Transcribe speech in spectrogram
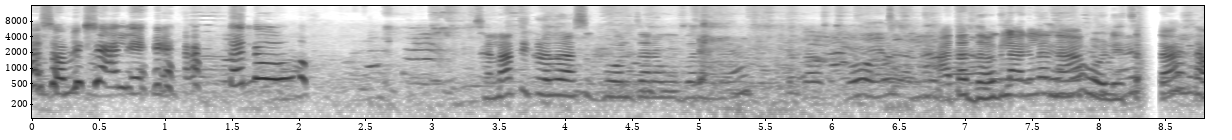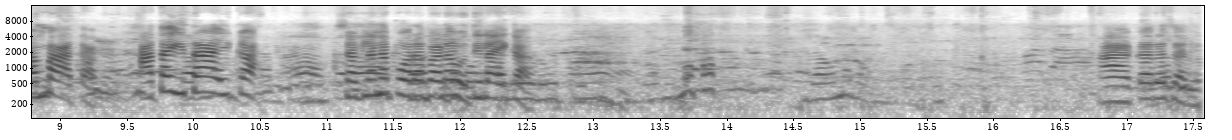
हा, समीक्षा आले. तनू चला तिकडं असं बोल जरा उभं राहूया. आता धग लागला ना होळीचा. थांबा आता. आता इथं ऐका. सगळ्यांना पोराबाळा होतील ऐका. हा कर चालू.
